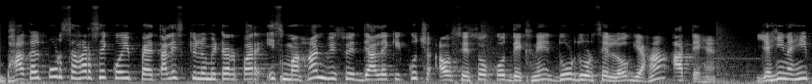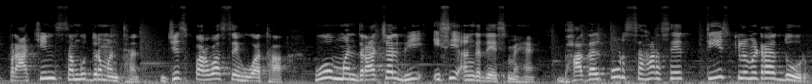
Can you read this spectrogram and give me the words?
भागलपुर शहर से कोई 45 किलोमीटर पर इस महान विश्वविद्यालय के कुछ अवशेषों को देखने दूर दूर से लोग यहाँ आते हैं। यही नहीं, प्राचीन समुद्र मंथन जिस पर्वत से हुआ था, वो मंदराचल भी इसी अंग देश में है। भागलपुर शहर से 30 किलोमीटर दूर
